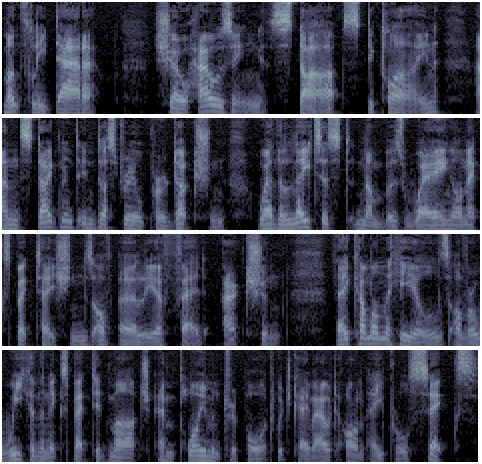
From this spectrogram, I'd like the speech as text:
Monthly data show housing starts decline and stagnant industrial production were the latest numbers weighing on expectations of earlier Fed action. They come on the heels of a weaker than expected March employment report, which came out on April 6.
